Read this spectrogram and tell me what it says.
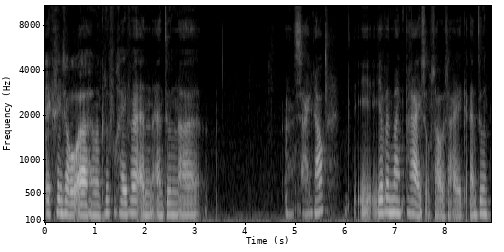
Ik ging zo eh, hem een knuffel geven. En, en toen eh, zei ik nou, je bent mijn prijs of zo, zei ik. En toen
